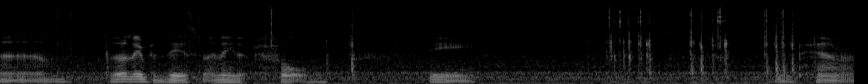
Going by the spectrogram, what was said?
Um, for this, but I need it for the power.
